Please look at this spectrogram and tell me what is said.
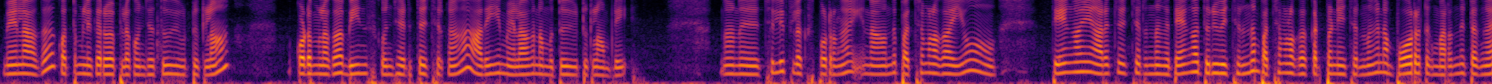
மேலாக கொத்தமல்லி கருவேப்பிலை கொஞ்சம் தூவி விட்டுக்கலாம். குடமிளகா பீன்ஸ் கொஞ்சம் எடுத்து வச்சுருக்காங்க. அதையும் மேலாக நம்ம தூவி விட்டுக்கலாம் அப்படி நான் சில்லி ஃப்ளக்ஸ் போடுறேங்க. நான் வந்து பச்சை மிளகாயும் தேங்காயும் அரைச்சி வச்சுருந்தேங்க. தேங்காய் துருவி வச்சுருந்தேன். பச்சை மிளகா கட் பண்ணி வச்சுருந்தேங்க. நான் போடுறதுக்கு மறந்துட்டேங்க.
